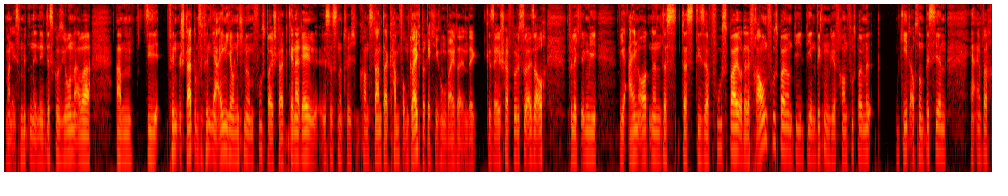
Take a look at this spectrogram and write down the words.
Man ist mitten in den Diskussionen, aber ähm, sie finden statt und sie finden ja eigentlich auch nicht nur im Fußball statt. Generell ist es natürlich ein konstanter Kampf um Gleichberechtigung weiter in der Gesellschaft. Würdest du also auch vielleicht irgendwie wie einordnen, dass, dass dieser Fußball oder der Frauenfußball und die, die Entwicklung, die der Frauenfußball mit, geht, auch so ein bisschen, ja, einfach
